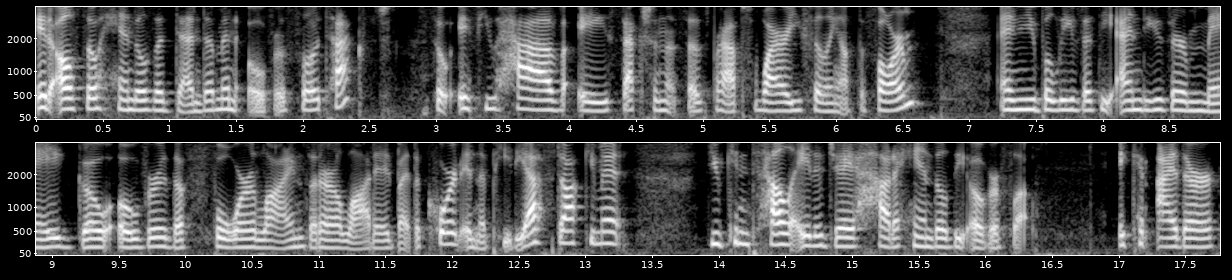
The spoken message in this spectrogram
It also handles addendum and overflow text. So if you have a section that says perhaps, why are you filling out the form? And you believe that the end user may go over the four lines that are allotted by the court in the PDF document, you can tell A to J how to handle the overflow. It can either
